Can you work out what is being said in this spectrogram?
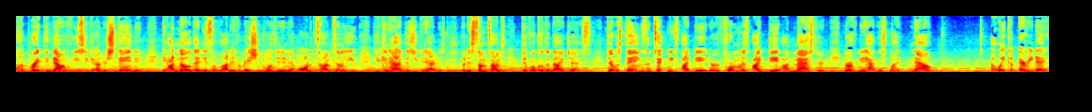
I break it down for you so you can understand it. I know that it's a lot of information going to the internet all the time telling you, you can have this, you can have this, but it's sometimes difficult to digest. There was things and techniques I did, there were formulas I did, I mastered in order for me to have this life. Now, I wake up every day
